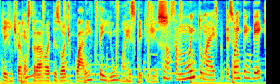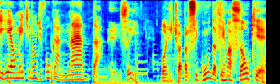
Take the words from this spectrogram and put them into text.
que a gente vai mostrar no episódio 41 a respeito disso. Nossa, muito mais, para o pessoal entender que realmente não divulga nada. É isso aí. Bom, a gente vai para a segunda afirmação que é.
